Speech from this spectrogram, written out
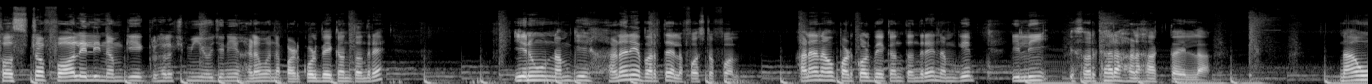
ಫಸ್ಟ್ ಆಫ್ ಆಲ್ ಇಲ್ಲಿ ನಮಗೆ ಗೃಹಲಕ್ಷ್ಮಿ ಯೋಜನೆ ಹಣವನ್ನು ಪಡ್ಕೊಳ್ಬೇಕಂತಂದರೆ ಏನು ನಮಗೆ ಹಣನೇ ಬರ್ತಾ ಇಲ್ಲ ಫಸ್ಟ್ ಆಫ್ ಆಲ್ ಹಣ ನಾವು ಪಡ್ಕೊಳ್ಬೇಕಂತಂದರೆ ನಮಗೆ ಇಲ್ಲಿ ಸರ್ಕಾರ ಹಣ ಹಾಕ್ತಾ ಇಲ್ಲ. ನಾವು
